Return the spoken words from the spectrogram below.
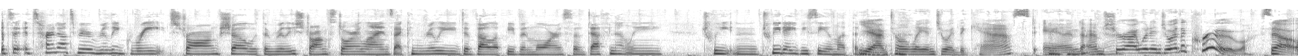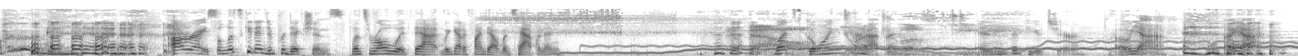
it's a, it turned out to be a really great, strong show with a really strong storylines that can really develop even more. So definitely tweet and tweet ABC and let them know. Yeah, know. I've totally enjoyed the cast, mhm, and I'm sure I would enjoy the crew. So, all right, so let's get into predictions. Let's roll with that. We got to find out what's happening. what's going to happen in the future? Oh yeah, oh yeah.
